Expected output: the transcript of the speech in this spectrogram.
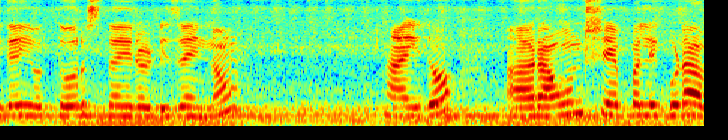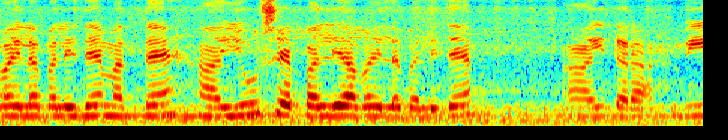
ಇದೆ. ಇವಾಗ ತೋರಿಸ್ತಾ ಇರೋ ಡಿಸೈನು. ಇದು ರೌಂಡ್ ಶೇಪಲ್ಲಿ ಕೂಡ ಅವೈಲಬಲ್ ಇದೆ ಮತ್ತು ಯು ಶೇಪಲ್ಲಿ ಅವೈಲಬಲ್ ಇದೆ. ಈ ಥರ ವಿ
